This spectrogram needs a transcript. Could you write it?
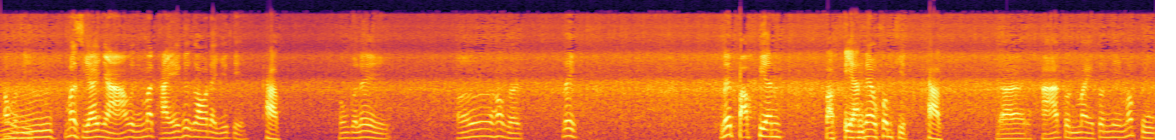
เขาก็สิอืมมาเสียหยาเขาก็สิมาไถคือเก่าได้อยุติครับ ผมก็เลย เออเขาก็เลยเลยปรับเปลี่ยน ปรับเปลี่ยนแนวความคิดครับแล้วหาต้นไม้ต้นนี้มาปลูก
